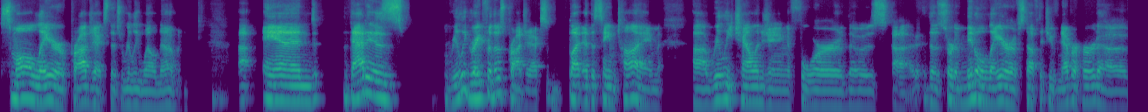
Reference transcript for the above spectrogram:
small layer of projects that's really well known. Uh, and that is really great for those projects, but at the same time, uh, really challenging for those uh, those sort of middle layer of stuff that you've never heard of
